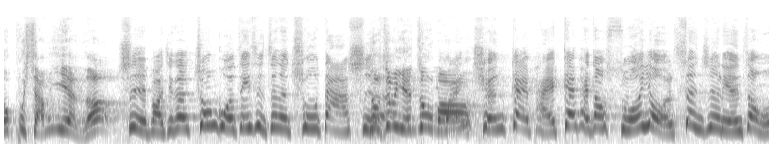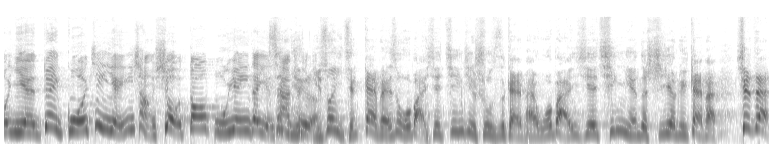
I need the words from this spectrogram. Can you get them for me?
都不想演了，是宝杰哥，中国这一次真的出大事了，有这么严重吗？完全盖牌，盖牌到所有，甚至连这种演对国际演一场秀都不愿意再演下去了。你你说以前盖牌是我把一些经济数字盖牌，我把一些青年的失业率盖牌，现在。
